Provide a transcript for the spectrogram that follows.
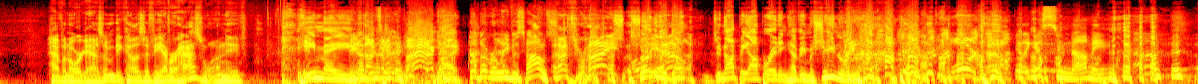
have an orgasm because if he ever has one, he, He may. he's not going to go back. Right. He'll never leave his house. That's right. Certainly Oh, yeah. don't. Do not be operating heavy machinery. Good lord, pal. Be like a tsunami.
